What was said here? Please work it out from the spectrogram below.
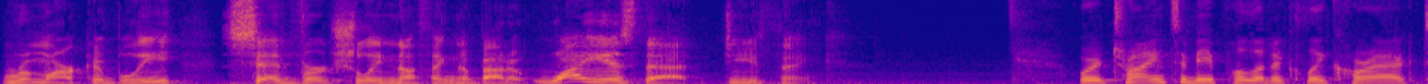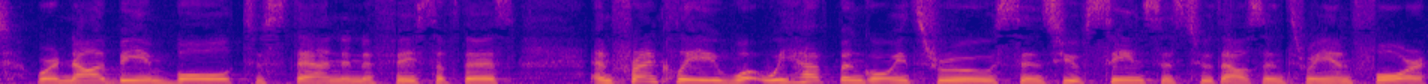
remarkably said virtually nothing about it. Why is that, do you think? We're trying to be politically correct. We're not being bold to stand in the face of this. And frankly, what we have been going through since you've seen since 2003 and 4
